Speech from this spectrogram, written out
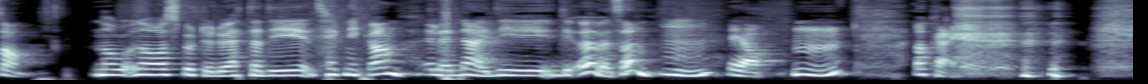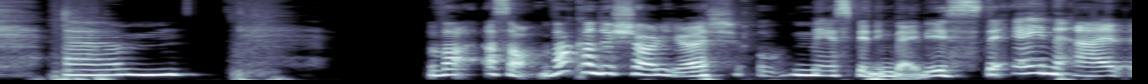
Sånn. Nå, nå spurte du etter de teknikkene, eller nei, de, de øvelsene. Mm. Ja. Mm. Ok. Ehm, hva, altså, hva kan du sjøl gjøre med spinning babies? Det ene er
